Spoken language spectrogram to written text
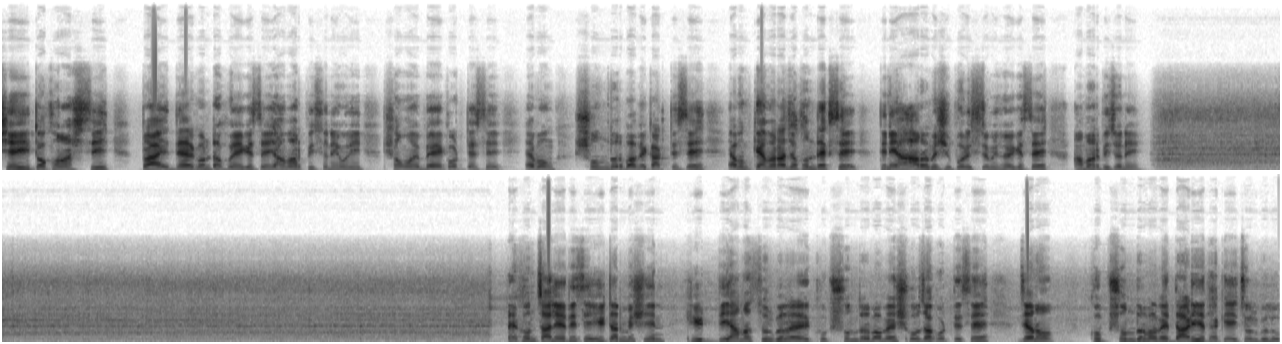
সেই তখন আসছি, প্রায় দেড় ঘণ্টা হয়ে গেছে আমার পিছনে উনি সময় ব্যয় করতেছে এবং সুন্দরভাবে কাটতেছে এবং ক্যামেরা যখন দেখছে, তিনি আরও বেশি পরিশ্রমী হয়ে গেছে আমার পিছনে। এখন চালিয়ে দিছে হিটার মেশিন, হিট দিয়ে আমার চুলগুলো খুব সুন্দরভাবে সোজা করতেছে, যেন খুব সুন্দরভাবে দাঁড়িয়ে থাকে এই চুলগুলো।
